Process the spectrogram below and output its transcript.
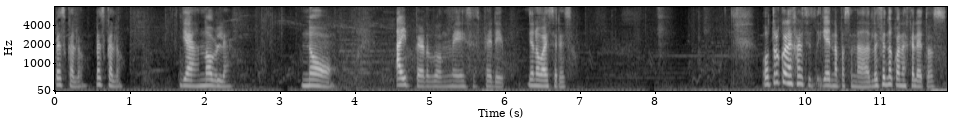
Péscalo, péscalo. Ya, noble. No. Ay, perdón, me desesperé. Ya no va a ser eso. Otro con ejército. Ya no pasa nada. Defiendo con esqueletos.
